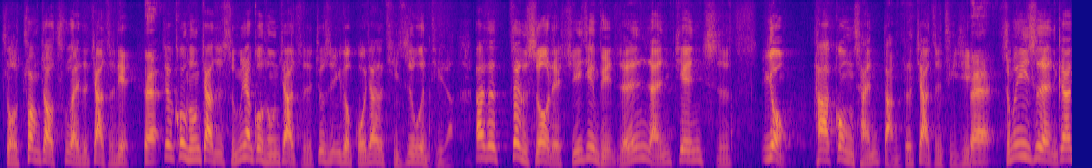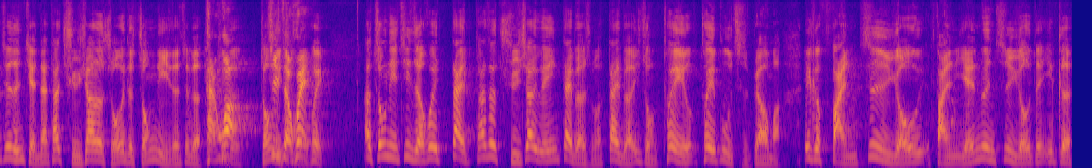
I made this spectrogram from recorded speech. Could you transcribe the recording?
所创造出来的价值链。对，这个共同价值什么样？共同价值就是一个国家的体制问题了。那在这个时候呢，习近平仍然坚持用。他共产党的价值体系。对，什么意思呢？你看，这很简单，他取消了所谓的总理的这个谈话记者会那总理记者会代，他这取消原因代表什么？代表一种退退步指标嘛，一个反自由、反言论自由的一个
